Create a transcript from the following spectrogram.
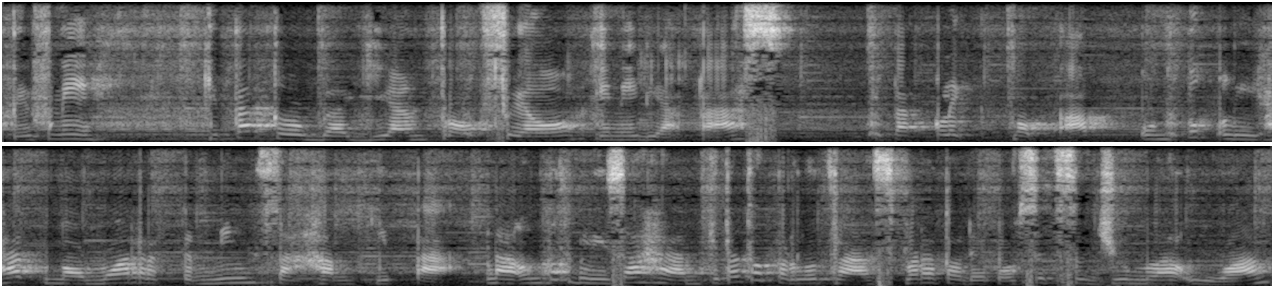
aktif nih, kita ke bagian profil ini di atas kita klik top up untuk lihat nomor rekening saham kita. Nah, untuk beli saham, kita tuh perlu transfer atau deposit sejumlah uang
